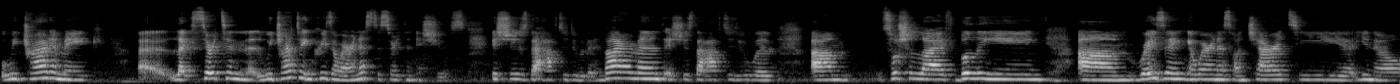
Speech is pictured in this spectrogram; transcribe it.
we try to make uh, like certain, we try to increase awareness to certain issues. Issues that have to do with the environment, issues that have to do with um, social life, bullying, um, raising awareness on charity, you know,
